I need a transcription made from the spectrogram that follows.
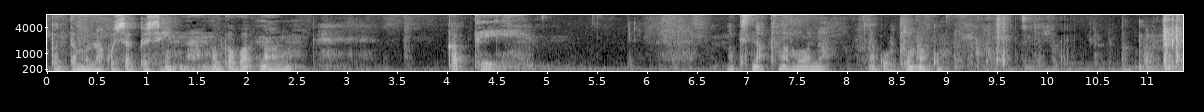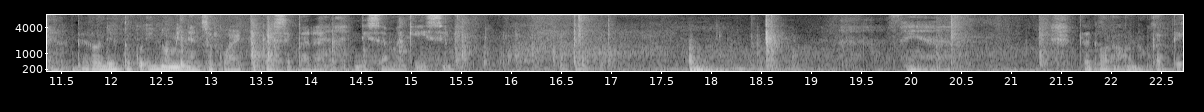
Punta muna ako sa kusina. Magawa ng kape. Mag-snack nga muna. Nagutom ako. Pero dito ko inumin yan sa kwarto kasi para hindi sa magising. Ayan. Gagawa ako ng kape.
